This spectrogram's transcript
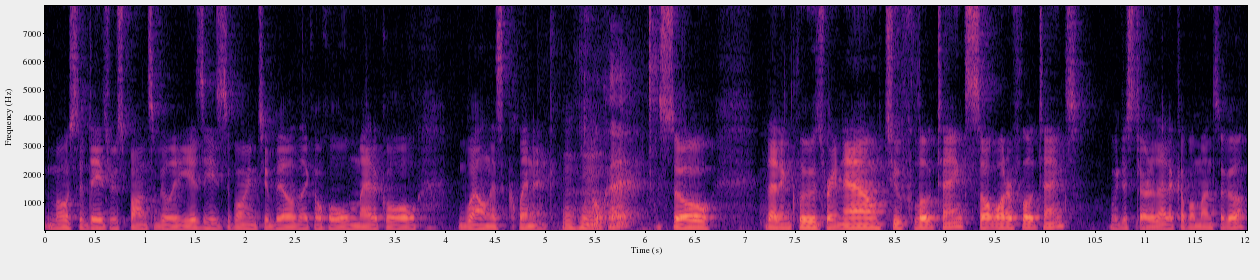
most of Dave's responsibility is. He's going to build like a whole medical wellness clinic. Mhm. Okay. So that includes right now two float tanks, saltwater float tanks. We just started that a couple months ago.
